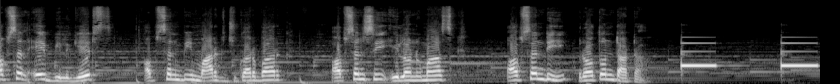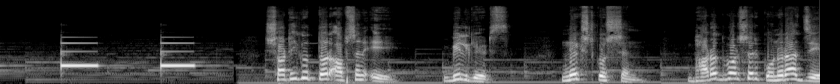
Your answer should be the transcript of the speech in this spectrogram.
Option A Bill Gates option B Mark Zuckerberg option C Elon Musk option D Ratan Tata সঠিক উত্তর option A Bill Gates next question ভারতবর্ষের কোন রাজ্যে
